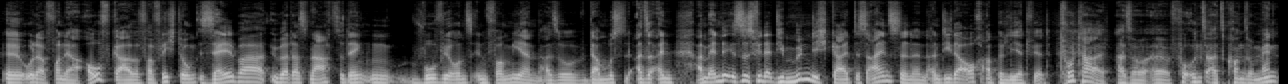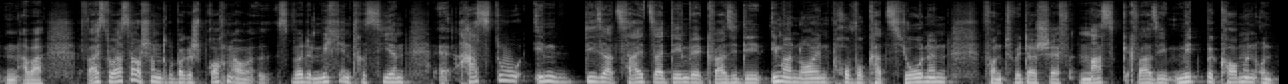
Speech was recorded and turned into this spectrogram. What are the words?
äh, oder von der Aufgabe, Verpflichtung, selber über das nachzudenken, wo wir uns informieren. Also da muss, also ein, am Ende ist es wieder die Mündigkeit des Einzelnen, an die da auch appelliert wird. Total. Also äh, für uns als Konsumenten. Aber weißt du, hast auch schon drüber gesprochen, aber es würde mich interessieren, äh, hast du in dieser Zeit, seitdem wir quasi die immer neuen Provokationen von Twitter-Chef Musk quasi mitbekommen und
